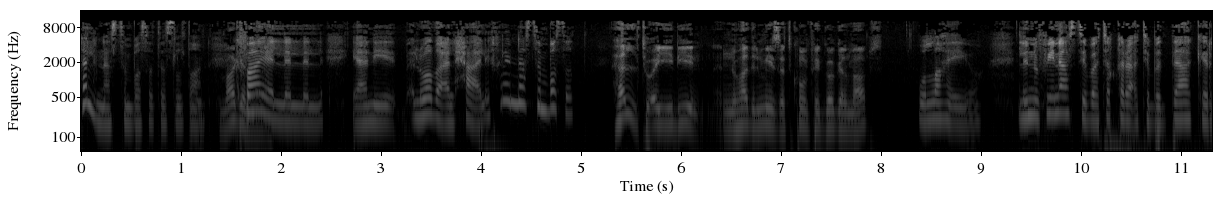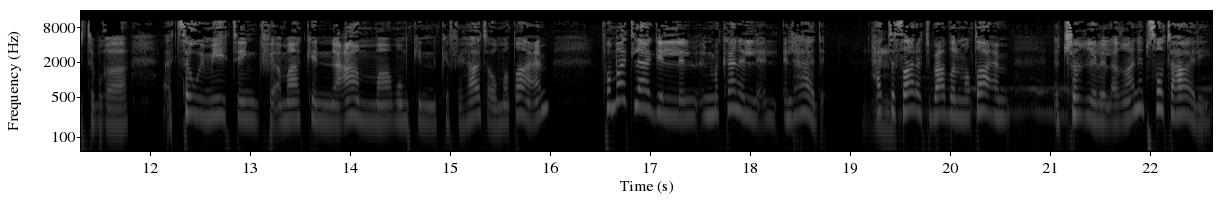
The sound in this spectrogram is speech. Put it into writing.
خلي الناس تنبسط يا سلطان. ما. كفاية ال- يعني الوضع الحالي خلي الناس تنبسط. هل تؤيدين أنه هذه الميزة تكون في Google Maps؟ والله أيوه. لأنه في ناس تبغى تقرأ تبغى تذاكر تبغى تسوي meeting في أماكن عامة ممكن كافيهات أو مطاعم فما تلاقي ال- ال- المكان ال- ال- الهادئ. حتى صارت بعض المطاعم تشغل الأغاني بصوت عالي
